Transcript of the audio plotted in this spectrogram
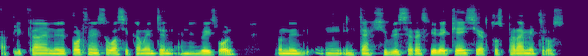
aplicada en el deporte, en esto básicamente en, el béisbol, donde eh, intangible se refiere a que hay ciertos parámetros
